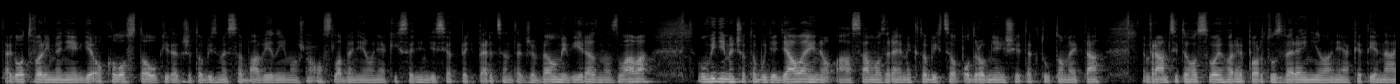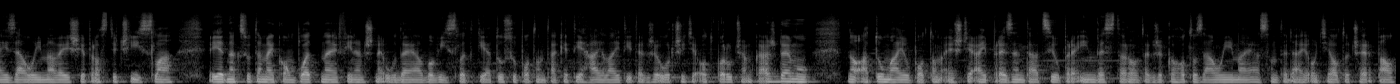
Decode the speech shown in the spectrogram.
tak otvoríme niekde okolo stovky, takže to by sme sa bavili možno oslabili oslabenie o nejakých 75%, takže veľmi výrazná zľava. Uvidíme, čo to bude ďalej, no a samozrejme, kto by chcel podrobnejšie, tak túto meta v rámci toho svojho reportu zverejnila nejaké tie najzaujímavejšie proste čísla. Jednak sú tam aj kompletné finančné údaje alebo výsledky a tu sú potom také tie highlighty, takže určite odporúčam každému. No a tu majú potom ešte aj prezentáciu pre investorov, takže koho to zaujíma, ja som teda aj odtiaľ to čerpal,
